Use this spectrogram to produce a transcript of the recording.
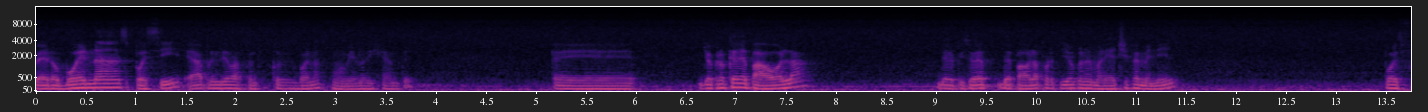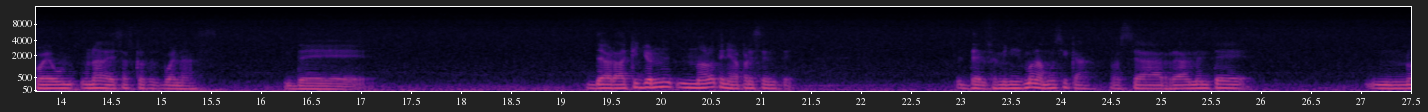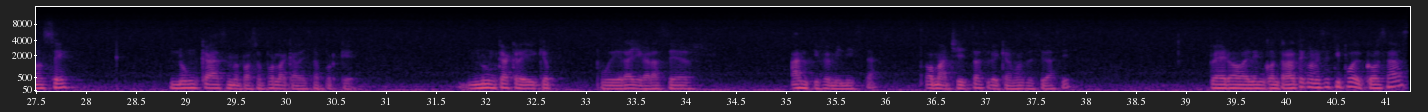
Pero buenas, pues sí, he aprendido bastantes cosas buenas, como bien lo dije antes. Eh, yo creo que de Paola, del episodio de Paola Portillo con el mariachi femenil, pues fue una de esas cosas buenas de de verdad que yo no lo tenía presente del feminismo a la música. O sea realmente no sé. Nunca se me pasó por la cabeza porque nunca creí que pudiera llegar a ser antifeminista o machista si lo queremos decir así. Pero el encontrarte con ese tipo de cosas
